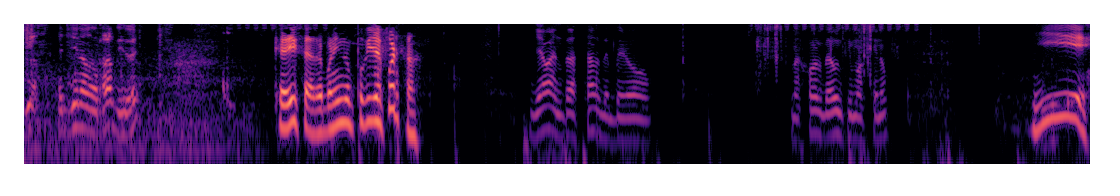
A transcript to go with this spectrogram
Dios, he llenado rápido, ¿eh? ¿Qué dices? ¿Reponiendo un poquillo de fuerza? Ya va a entrar tarde, pero. Mejor de últimas que no. Yeah.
